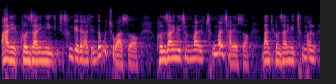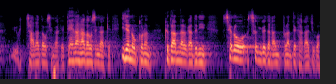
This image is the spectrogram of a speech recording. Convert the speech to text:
아니 권사님이 선교장 할 때 너무 좋았어. 권사님이 정말 정말 잘했어. 난 권사님이 정말 잘하다고 생각해. 대단하다고 생각해. 이래 놓고는 그 다음 날 가더니 새로 선교장 한 분한테 가가지고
